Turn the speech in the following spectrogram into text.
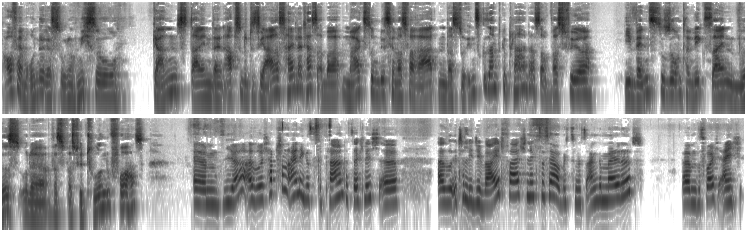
Aufwärmrunde, dass du noch nicht so ganz dein, dein absolutes Jahreshighlight hast, aber magst du ein bisschen was verraten, was du insgesamt geplant hast, auf was für Events du so unterwegs sein wirst oder was, was für Touren du vorhast? Ähm, ja, also ich habe schon einiges geplant tatsächlich. Äh, also Italy Divide fahre ich nächstes Jahr, habe ich zumindest angemeldet. Ähm, das wollte ich eigentlich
